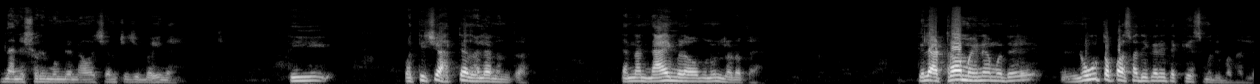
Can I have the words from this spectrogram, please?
ज्ञानेश्वरी मुंडे नावाची आमची जी बहीण आहे ती पतीची हत्या झाल्यानंतर त्यांना न्याय मिळावा म्हणून लढत आहे. गेल्या अठरा महिन्यामध्ये नऊ तपास अधिकारी त्या केसमध्ये बदलले.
